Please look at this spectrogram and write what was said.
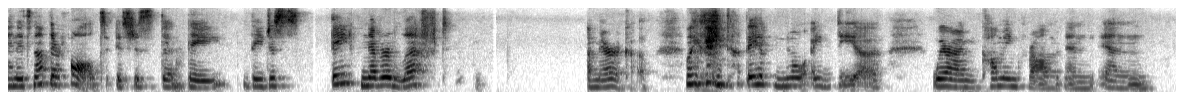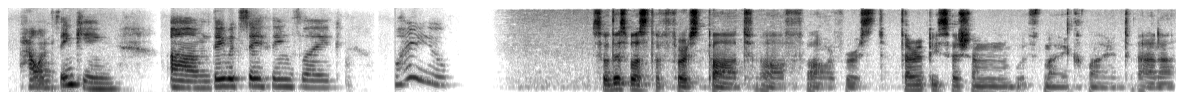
And it's not their fault. It's just that they they just they've never left America. Like they they have no idea where I'm coming from and and how I'm thinking. Um, they would say things like, "Why are you?" So this was the first part of our first therapy session with my client Anna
